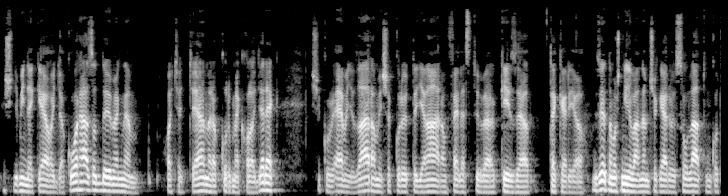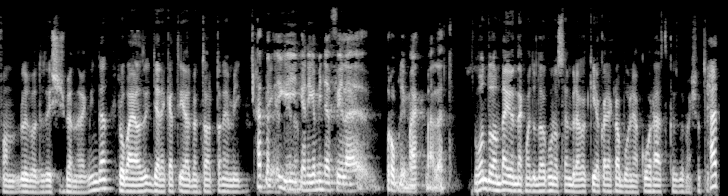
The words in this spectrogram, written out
És ugye mindenki elhagyja a kórházat, de ő meg nem hagyhatja el, mert akkor meghal a gyerek, és akkor elmegy az áram, és akkor őt egy ilyen áramfejlesztővel kézzel tekeri a... Ezért na most nyilván nem csak erről szól, látunk, ott van lövöldözés is benne, meg minden. Próbálja az gyereket életben tartani, amíg... Hát meg igen, igen, igen, mindenféle problémák mellett. Gondolom bejönnek majd oda a gonosz emberek, akik ki akarják rabolni a kórházt közben, meg stb. Hát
